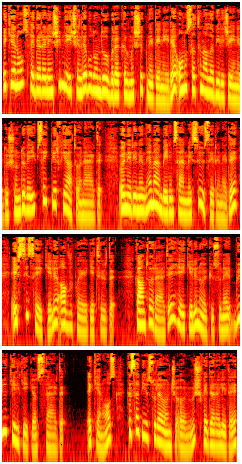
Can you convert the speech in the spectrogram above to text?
Ikenoz Federal'in şimdi içinde bulunduğu bırakılmışlık nedeniyle onu satın alabileceğini düşündü ve yüksek bir fiyat önerdi. Önerinin hemen benimsenmesi üzerine de eşsiz heykeli Avrupa'ya getirdi. Kantörel de heykelin öyküsüne büyük ilgi gösterdi. Ekenoz kısa bir süre önce ölmüş Federal'i de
